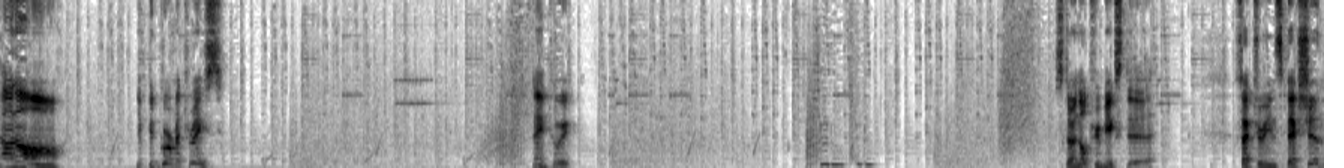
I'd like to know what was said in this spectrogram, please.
Oh non! Il n'y a plus de Gourmet Race. Tiens, toi. C'est un autre remix de Factory Inspection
